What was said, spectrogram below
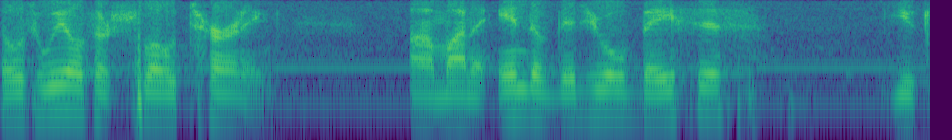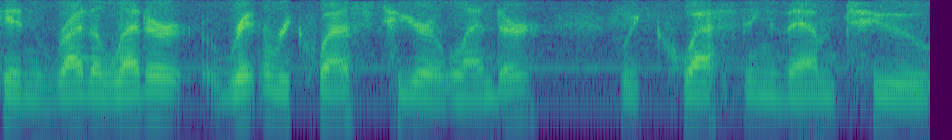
those wheels are slow turning. Um, on an individual basis, you can write a letter, written request to your lender, requesting them to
